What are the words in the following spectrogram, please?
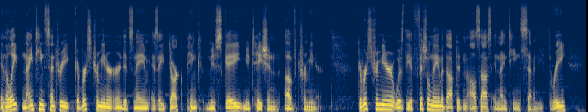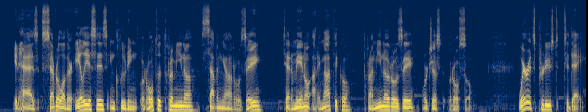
In the late 19th century, Gewürztraminer earned its name as a dark pink Musqué mutation of Traminer. Gewürztraminer was the official name adopted in Alsace in 1973. It has several other aliases, including Rote Traminer, Savagnin Rosé, Termeno Aromatico, Traminer Rosé, or just Rosso. Where it's produced today,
